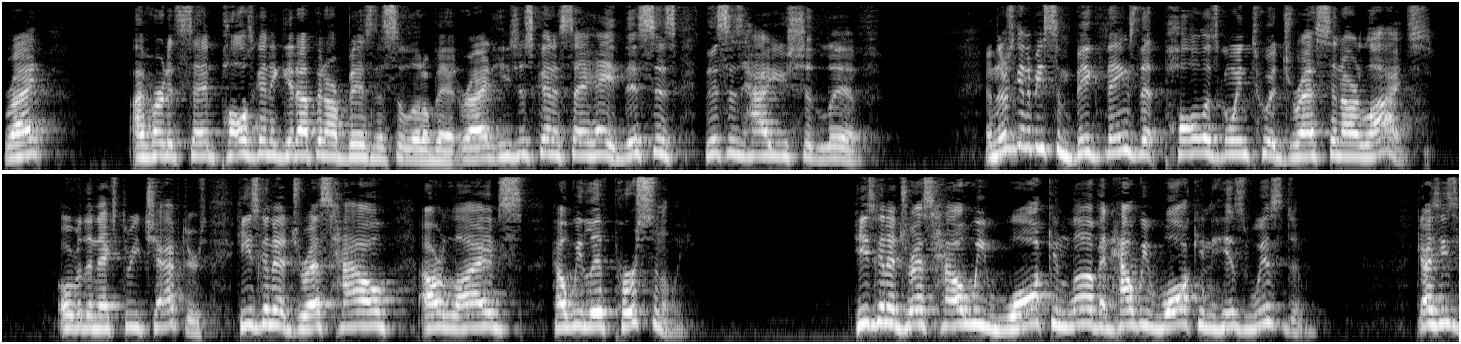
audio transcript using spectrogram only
Right? I've heard it said Paul's going to get up in our business a little bit, right? He's just going to say, "Hey, this is this is how you should live." And there's going to be some big things that Paul is going to address in our lives over the next three chapters. He's going to address how our lives, how we live personally. He's going to address how we walk in love and how we walk in His wisdom. Guys, he's,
